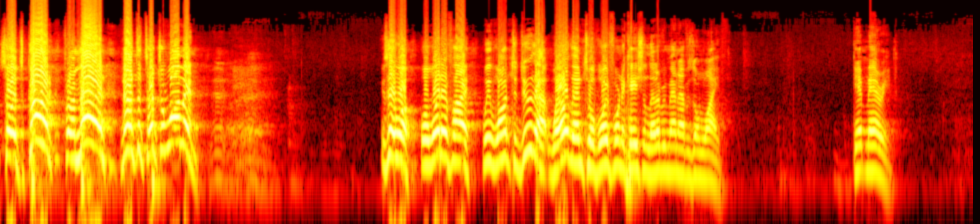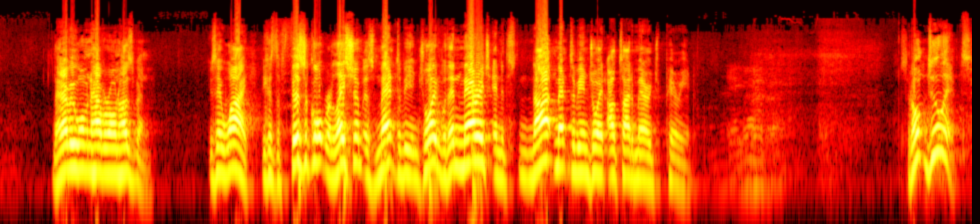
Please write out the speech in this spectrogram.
So it's good for a man not to touch a woman. You say, well, well, what if I we want to do that? Well, then to avoid fornication, let every man have his own wife. Get married. Let every woman have her own husband. You say, why? Because the physical relationship is meant to be enjoyed within marriage and it's not meant to be enjoyed outside of marriage, period. Amen. So don't do it.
